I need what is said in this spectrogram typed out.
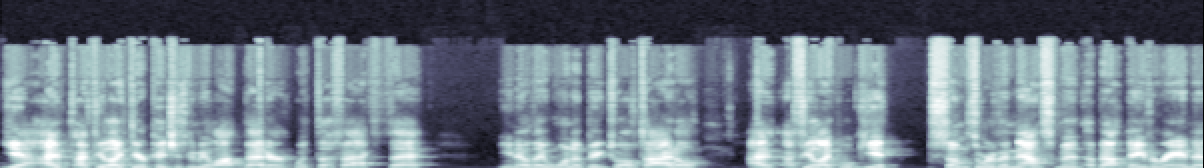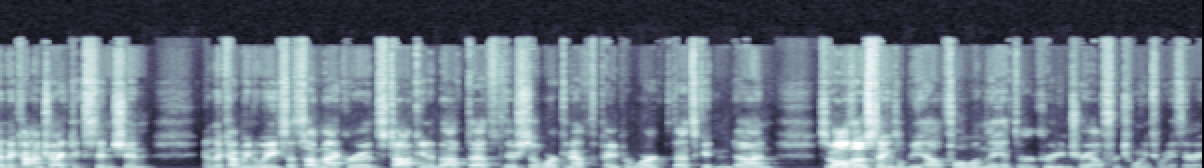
yeah, I, I feel like their pitch is going to be a lot better with the fact that you know they won a Big Twelve title. I, I feel like we'll get some sort of announcement about Dave Aranda and a contract extension in the coming weeks. I saw Mike Rhodes talking about that. They're still working out the paperwork. That's getting done. So all those things will be helpful when they hit the recruiting trail for 2023.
